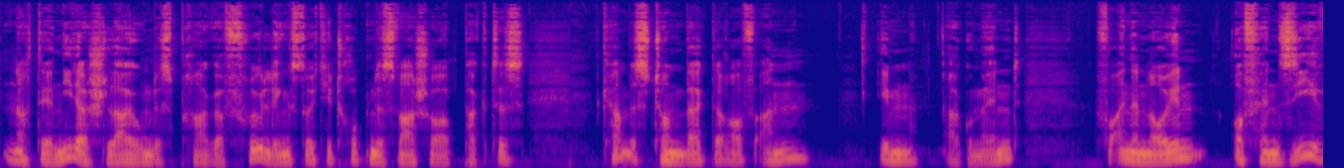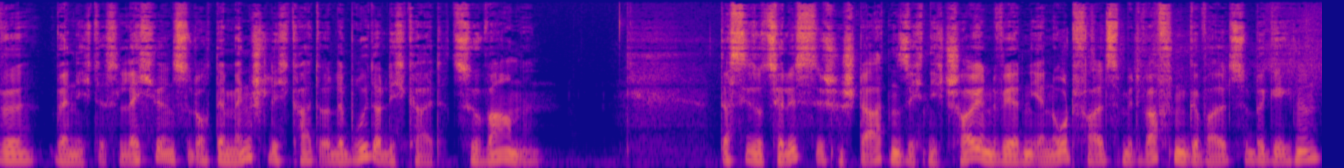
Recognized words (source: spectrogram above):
Nach der Niederschlagung des Prager Frühlings durch die Truppen des Warschauer Paktes kam es Tomberg darauf an, im Argument vor einer neuen Offensive, wenn nicht des Lächelns, so doch der Menschlichkeit oder der Brüderlichkeit zu warnen. Dass die sozialistischen Staaten sich nicht scheuen werden, ihr notfalls mit Waffengewalt zu begegnen,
